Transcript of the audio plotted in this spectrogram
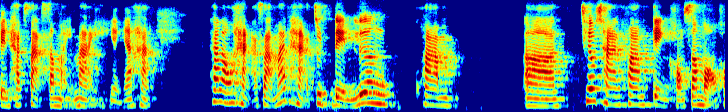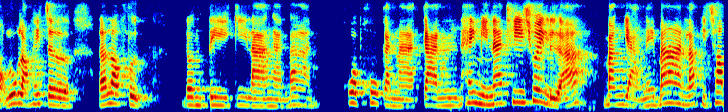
เป็นทักษะสมัยใหม่อย่างเงี้ยค่ะ ถ้าเราหาสามารถหาจุดเด่นเรื่องความเชี่ยวชาญความเก่งของสมองของลูกเราให้เจอ แล้วเราฝึกดนตรีกีฬางานบ้าน ควบคู่กันมา การให้มีหน้าที่ช่วยเหลือ บางอย่างในบ้าน รับผิดชอบ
